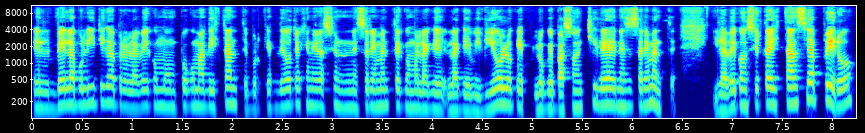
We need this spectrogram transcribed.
él ve la política, pero la ve como un poco más distante, porque es de otra generación, necesariamente como la que, la que vivió lo que, lo que pasó en Chile necesariamente, y la ve con cierta distancia, pero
